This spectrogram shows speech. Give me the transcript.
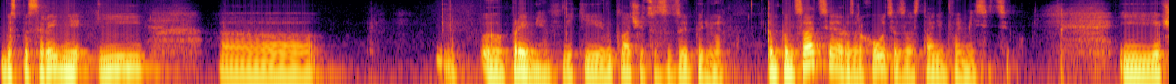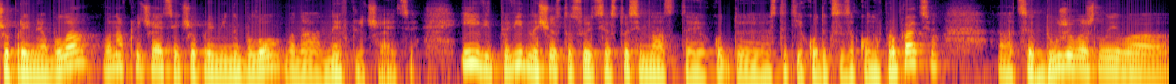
безпосередньо і е, е, премії, які виплачуються за цей період. Компенсація розраховується за останні 2 місяці. І якщо премія була, вона включається, якщо премії не було, вона не включається. І відповідно, що стосується 117 код- е, статті Кодексу законів про працю, е, це дуже важливо,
